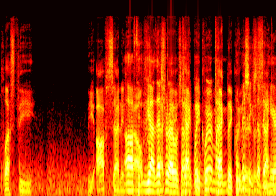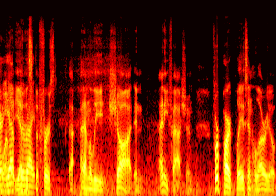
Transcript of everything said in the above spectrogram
plus the the offsetting. Off- yeah, that's Peke. right. I was- I was wait, where am I- I'm technically missing there's something here. one, Yep, yeah, this is right. the first uh, penalty shot, in any fashion for Park Place. And Hilario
